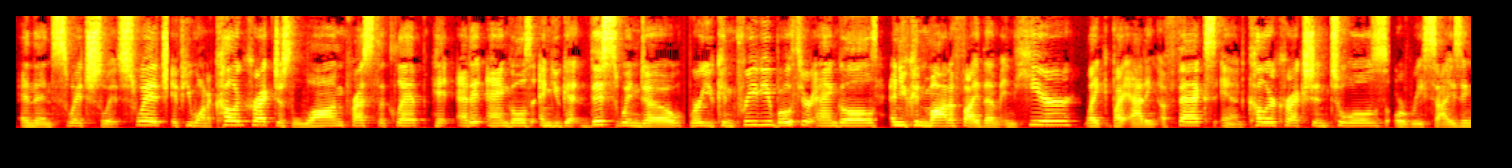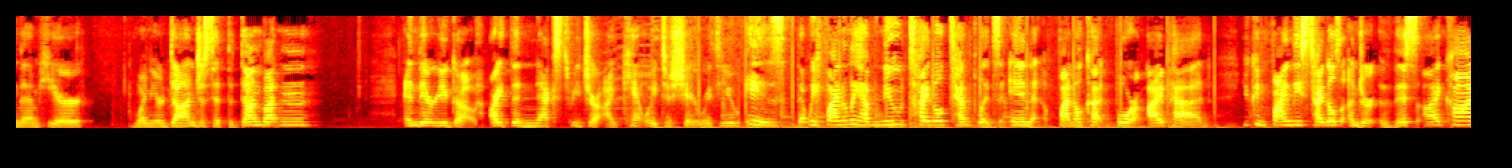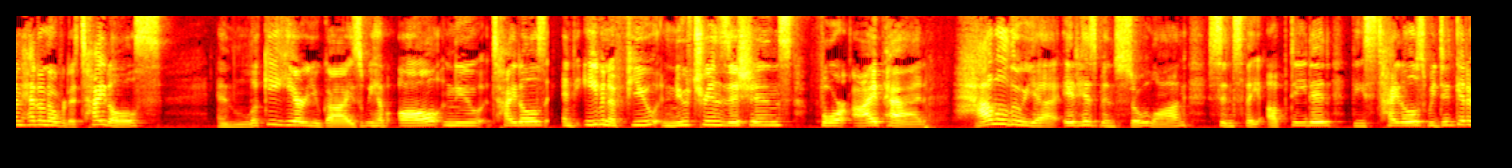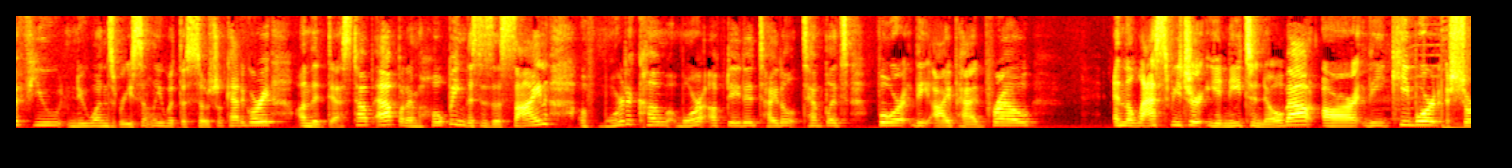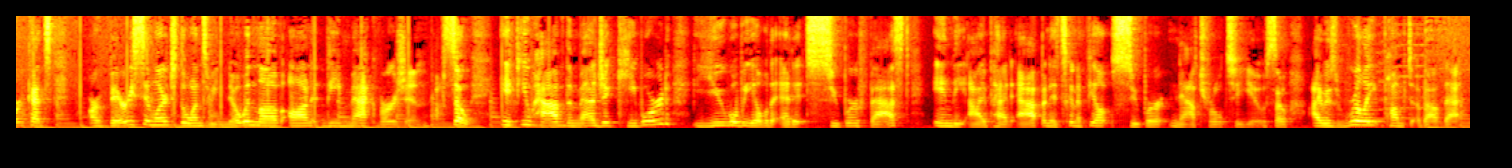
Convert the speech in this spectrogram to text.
and then switch, switch, switch. If you want to color correct, just long press the clip, hit edit angles, and you get this window where you can preview both your angles and you can modify them in here, like by adding effects and color correction tools or resizing them here. When you're done, just hit the done button. And there you go. All right, the next feature I can't wait to share with you is that we finally have new title templates in Final Cut for iPad. You can find these titles under this icon. Head on over to titles. And looky here, you guys, we have all new titles and even a few new transitions for iPad. Hallelujah! It has been so long since they updated these titles. We did get a few new ones recently with the social category on the desktop app, but I'm hoping this is a sign of more to come, more updated title templates for the iPad Pro. And the last feature you need to know about are the keyboard shortcuts are very similar to the ones we know and love on the Mac version. So if you have the Magic Keyboard, you will be able to edit super fast in the iPad app and it's gonna feel super natural to you. So I was really pumped about that.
